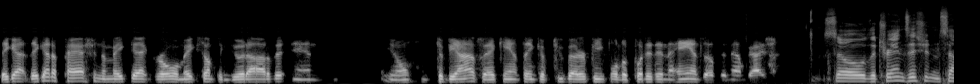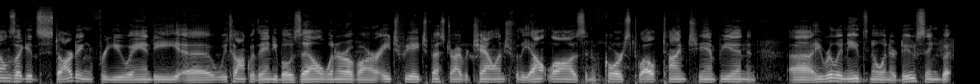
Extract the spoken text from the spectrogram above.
they got they got a passion to make that grow and make something good out of it. And you know, to be honest, I can't think of two better people to put it in the hands of than them guys. So the transition sounds like it's starting for you, Andy. Uh, we talked with Andy Bozell, winner of our HPH Best Driver Challenge for the Outlaws, and of course, 12-time champion. And uh, he really needs no introducing, but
